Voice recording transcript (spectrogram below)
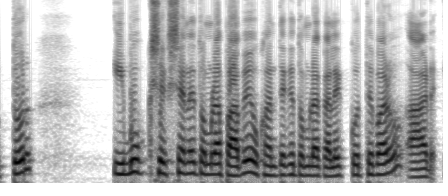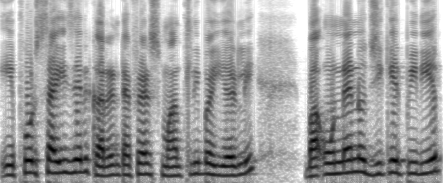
উত্তর ইবুক সেকশানে তোমরা পাবে। ওখান থেকে তোমরা কালেক্ট করতে পারো। আর এ ফোর সাইজের কারেন্ট অ্যাফেয়ার্স মান্থলি বা ইয়ারলি বা অন্যান্য জিকের পিডিএফ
